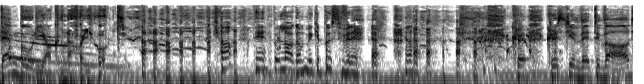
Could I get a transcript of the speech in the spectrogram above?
Den borde jag kunna ha gjort. Ja, det är lagom mycket puss för dig. Chri- Christian, vet du vad?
